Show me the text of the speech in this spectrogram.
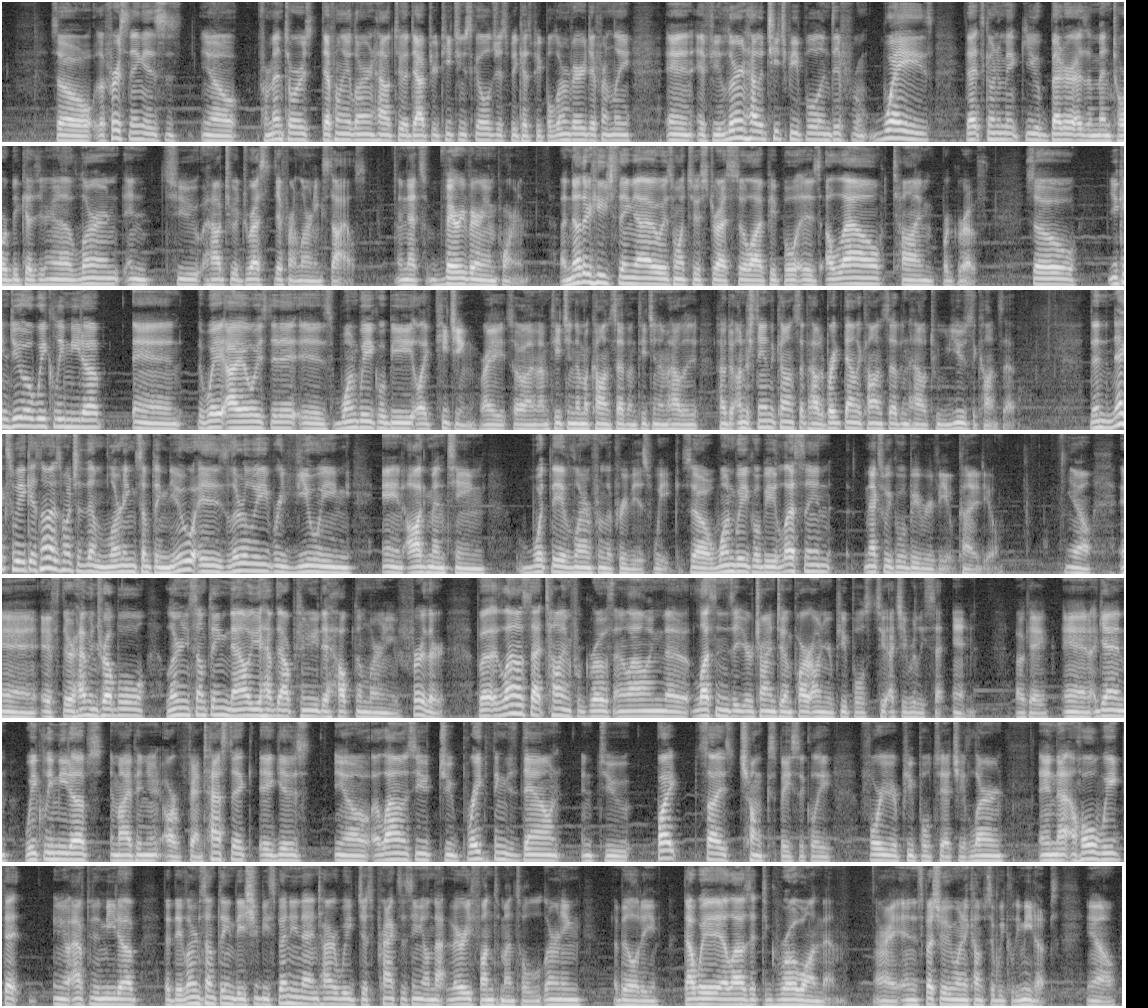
So the first thing is, is, you know, for mentors, definitely learn how to adapt your teaching skill just because people learn very differently. And if you learn how to teach people in different ways, that's going to make you better as a mentor because you're going to learn into how to address different learning styles. And that's very, very important. Another huge thing that I always want to stress to a lot of people is allow time for growth. So you can do a weekly meetup and the way I always did it is one week will be like teaching, right? So I'm, I'm, teaching them a concept. I'm teaching them how to how to understand the concept, how to break down the concept, and how to use the concept. Then the next week it's not as much of them learning something new; it is literally reviewing and augmenting what they have learned from the previous week. So one week will be lesson, next week will be review, kind of deal. You know, and if they're having trouble learning something, now you have the opportunity to help them learn even further. But it allows that time for growth and allowing the lessons that you're trying to impart on your pupils to actually really set in. Okay, and again, weekly meetups, in my opinion, are fantastic. It gives, you know, allows you to break things down into bite sized chunks basically for your pupil to actually learn. And that whole week that, you know, after the meetup, that they learn something, they should be spending that entire week just practicing on that very fundamental learning ability. That way it allows it to grow on them. All right, and especially when it comes to weekly meetups, you know,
